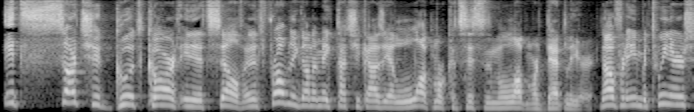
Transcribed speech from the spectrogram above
It's such a good card in itself, and it's probably gonna make Tachikaze a lot more consistent and a lot more deadlier. Now for the in-betweeners,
